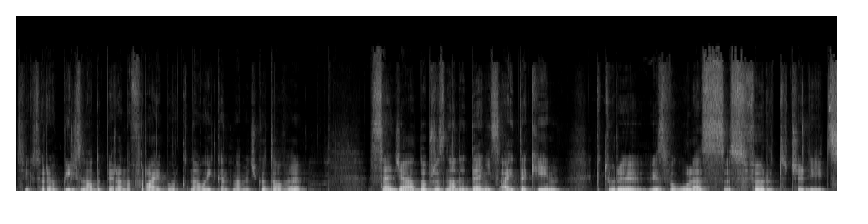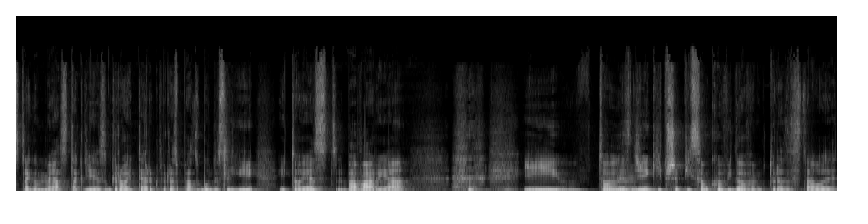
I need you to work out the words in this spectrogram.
z Wiktorem Pilsno, dopiero na Freiburg na weekend ma być gotowy sędzia dobrze znany Denis Aitekin, który jest w ogóle z, z Fürth, czyli z tego miasta, gdzie jest Greuter, który spadł z Bundesligi i to jest Bawaria. I to jest hmm. dzięki przepisom covidowym, które zostały,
